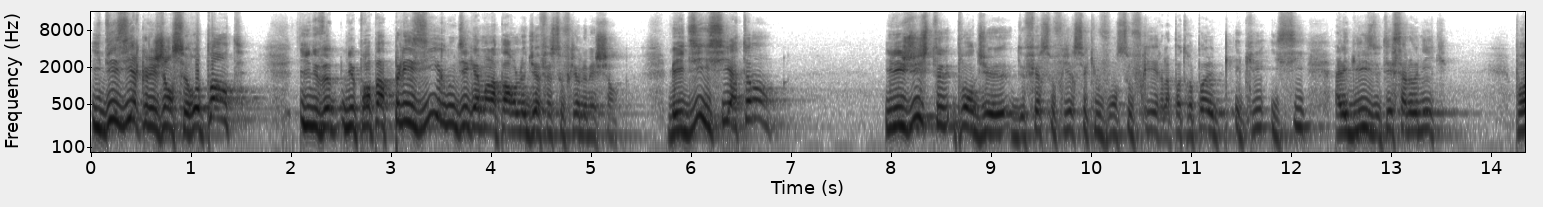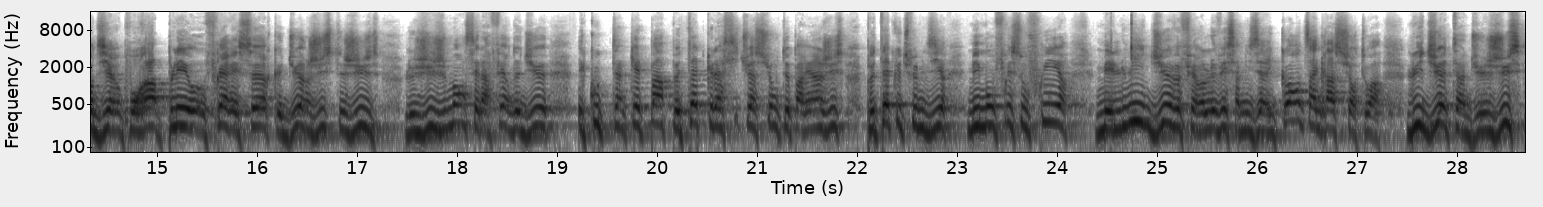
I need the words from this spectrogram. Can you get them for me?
Il désire que les gens se repentent. Il ne, ne prend pas plaisir, nous dit également la parole de Dieu, à faire souffrir le méchant. Mais il dit ici, attends, il est juste pour Dieu de faire souffrir ceux qui vous font souffrir. L'apôtre Paul écrit ici à l'église de Thessalonique pour rappeler aux frères et sœurs que Dieu est un juste juge. Le jugement, c'est l'affaire de Dieu. Écoute, t'inquiète pas. Peut-être que la situation te paraît injuste. Peut-être que tu peux me dire, mais mon frère souffrir. Mais lui, Dieu veut faire lever sa miséricorde, sa grâce sur toi. Lui, Dieu est un Dieu juste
